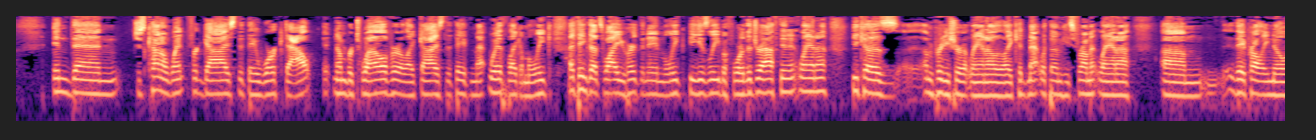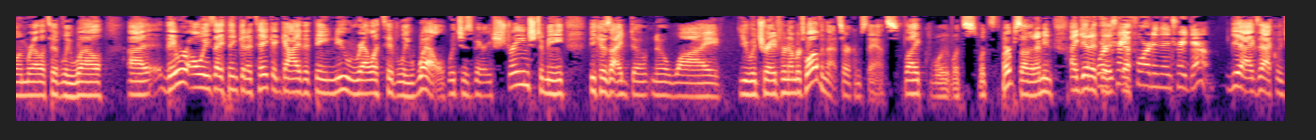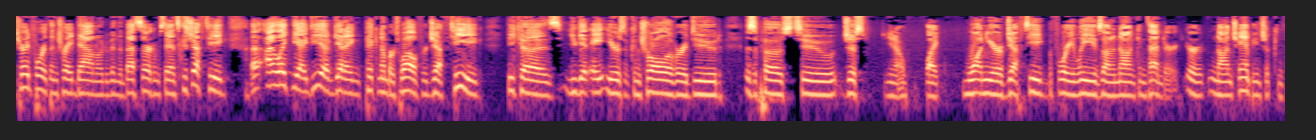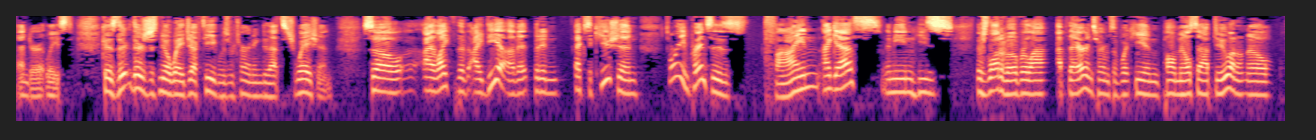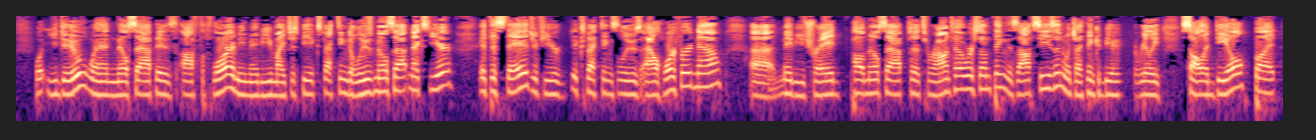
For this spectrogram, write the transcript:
and then just kind of went for guys that they worked out at number 12 or like guys that they've met with, like a Malik. I think that's why you heard the name Malik Beasley before the draft in Atlanta because uh, I'm pretty sure Atlanta like had met with him. He's from Atlanta. Um, they probably know him relatively well. Uh, they were always, I think, going to take a guy that they knew relatively well, which is very strange to me because I don't know why you would trade for number 12 in that circumstance. Like, what's, what's the purpose of it? I mean, I get it. Or that trade Jeff, for it and then trade down. yeah, exactly. Trade for it then trade down would have been the best circumstance because Jeff Teague, uh, I like the idea of getting pick number 12 for Jeff Teague because you get eight years of control over a dude as opposed to just, you know, like one year of Jeff Teague before he leaves on a non-contender or non-championship contender at least, because there, there's just no way Jeff Teague was returning to that situation. So I liked the idea of it, but in execution, Taurean Prince is fine, I guess. I mean, he's there's a lot of overlap there in terms of what he and Paul Millsap do. I don't know what you do when Millsap is off the floor. I mean, maybe you might just be expecting to lose Millsap next year at this stage. If you're expecting to lose Al Horford now, uh, maybe you trade Paul Millsap to Toronto or something this offseason, which I think could be a really solid deal. But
